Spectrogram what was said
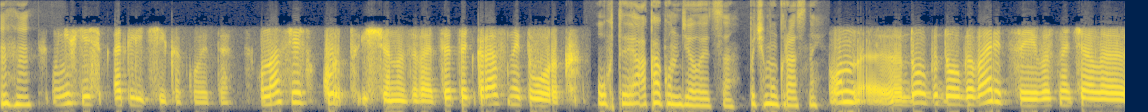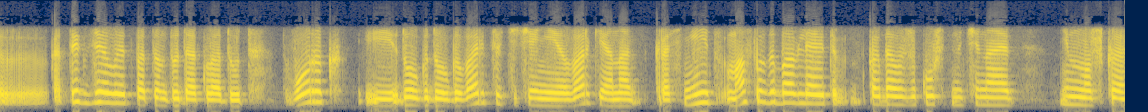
Угу. У них есть отличие какое-то. У нас есть курт еще называется. Это красный творог. Ух ты, а как он делается? Почему красный? Он э, долго-долго варится. Его сначала э, катык делают, потом туда кладут творог. И долго-долго варится. В течение варки она краснеет. Масло добавляют, когда уже кушать начинает. Немножко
